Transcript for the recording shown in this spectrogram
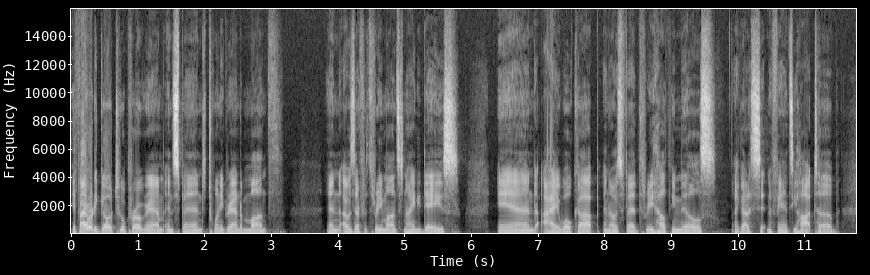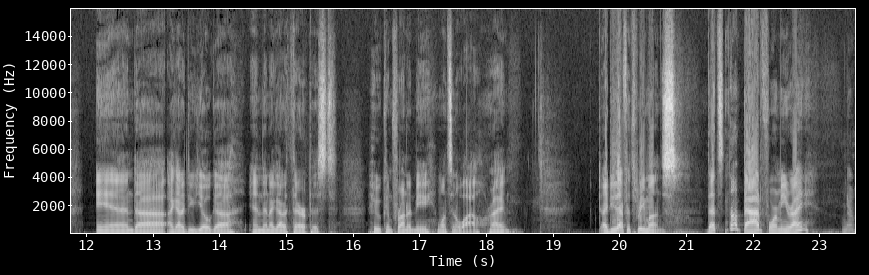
if I were to go to a program and spend twenty grand a month, and I was there for three months, ninety days and I woke up and I was fed three healthy meals. I got to sit in a fancy hot tub, and uh, I got to do yoga, and then I got a therapist who confronted me once in a while, right? I do that for three months. That's not bad for me, right? No,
